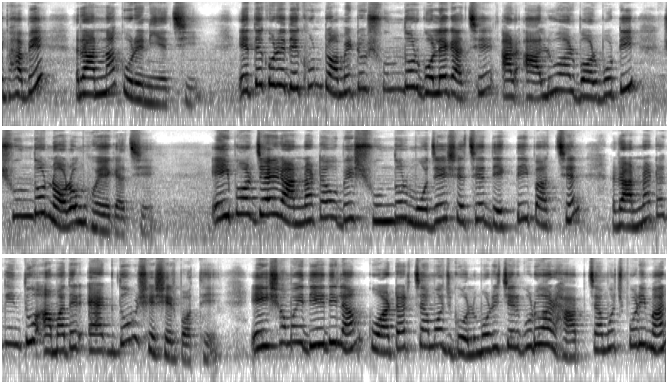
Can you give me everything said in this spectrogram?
এভাবে রান্না করে নিয়েছি। এতে করে দেখুন টমেটো সুন্দর গলে গেছে আর আলু আর বরবটি সুন্দর নরম হয়ে গেছে। এই পর্যায়ে রান্নাটাও বেশ সুন্দর মজে এসেছে, দেখতেই পাচ্ছেন। রান্নাটা কিন্তু আমাদের একদম শেষের পথে। এই সময় দিয়ে দিলাম কোয়াটার চামচ, গোলমরিচের গুঁড়ো আর হাফ চামচ পরিমাণ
